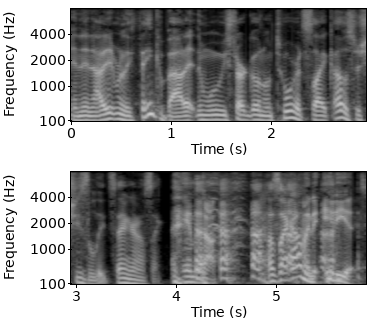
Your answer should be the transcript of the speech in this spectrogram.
and then I didn't really think about it. And when we started going on tour, it's like, oh, so she's the lead singer. And I was like, damn it! I, I was like, I'm an idiot.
